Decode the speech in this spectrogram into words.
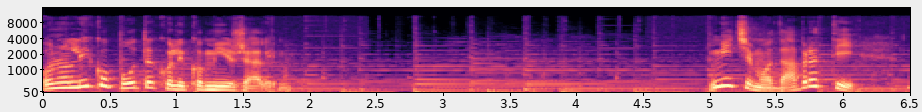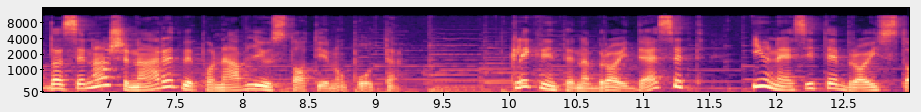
onoliko puta koliko mi želimo. Mi ćemo odabrati da se naše naredbe ponavljaju stotinu puta. Kliknite na broj 10 i unesite broj 100.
